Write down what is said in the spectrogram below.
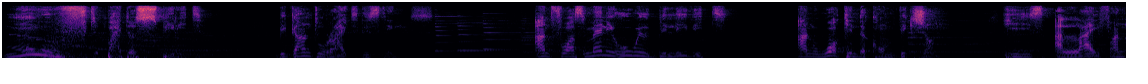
moved by the Spirit, began to write these things. And for as many who will believe it and walk in the conviction, he is alive and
